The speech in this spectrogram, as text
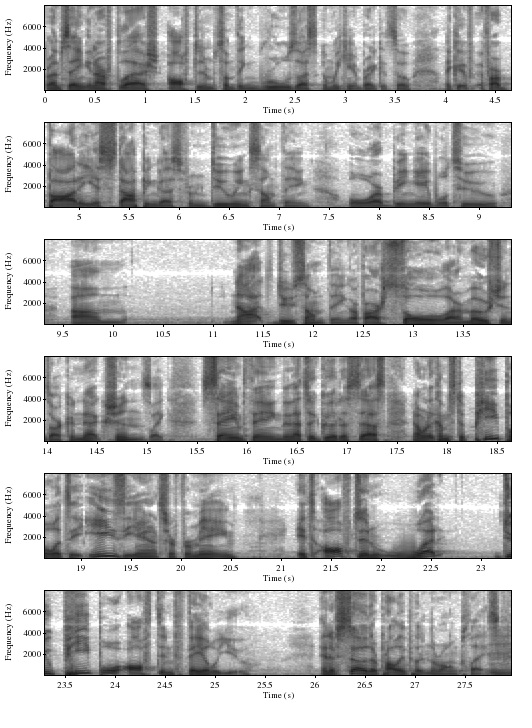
but I'm saying in our flesh, often something rules us and we can't break it. So, like if, if our body is stopping us from doing something or being able to um, not do something, or if our soul, our emotions, our connections, like same thing, then that's a good assess. Now, when it comes to people, it's an easy answer for me. It's often what do people often fail you? And if so, they're probably put in the wrong place. Mm.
